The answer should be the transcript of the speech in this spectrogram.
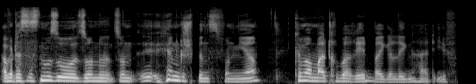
Aber das ist nur so, so, eine, so ein Hirngespinst von mir. Können wir mal drüber reden bei Gelegenheit, Yves.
